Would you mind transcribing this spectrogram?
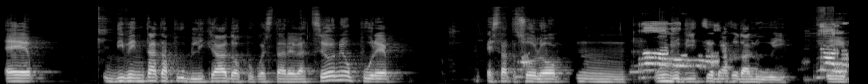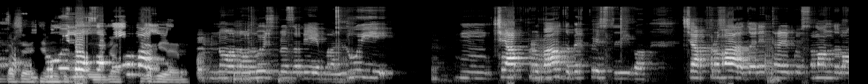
È diventata pubblica dopo questa relazione oppure è stato solo mm, un giudizio dato da lui? No, e lo poi sa- se ne è lui tenuto lo lui, no? sapeva. No, no, lui lo sapeva. Lui mm, ci ha provato, per questo dico, ci ha provato ad entrare in questo mondo, ma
